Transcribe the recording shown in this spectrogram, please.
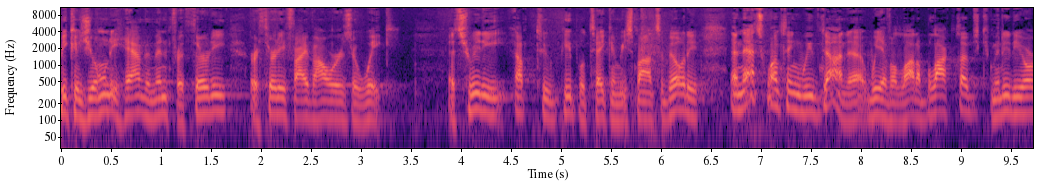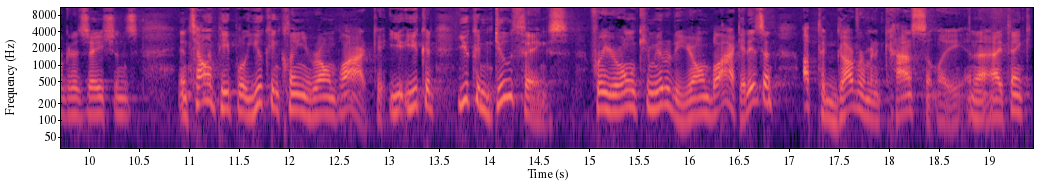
because you only have them in for 30 or 35 hours a week. It's really up to people taking responsibility. And that's one thing we've done. Uh, we have a lot of block clubs, community organizations, and telling people you can clean your own block. You, you, can, you can do things for your own community, your own block. It isn't up to government constantly. And I think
